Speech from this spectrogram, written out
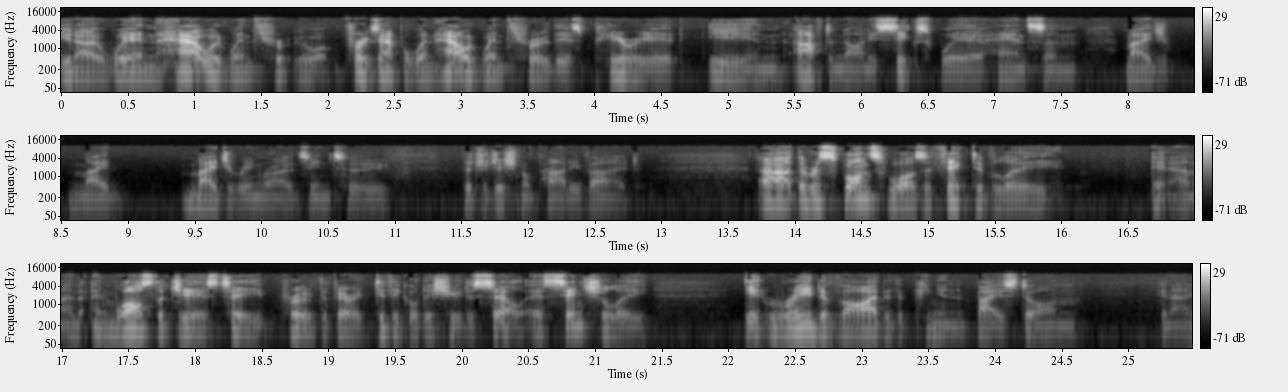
you know, when Howard went through, for example, when Howard went through this period in after '96, where Hanson made made major inroads into the traditional party vote, uh, the response was effectively, and, and, and whilst the GST proved a very difficult issue to sell, essentially it redivided opinion based on you know,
